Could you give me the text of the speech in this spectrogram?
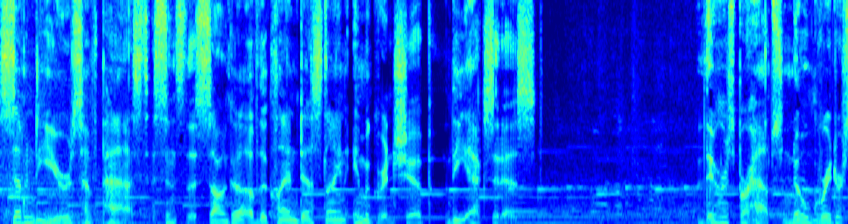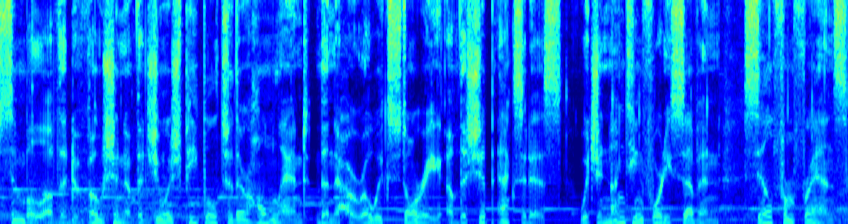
70 years have passed since the saga of the clandestine immigrant ship, the Exodus. There is perhaps no greater symbol of the devotion of the Jewish people to their homeland than the heroic story of the ship Exodus, which in 1947 sailed from France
